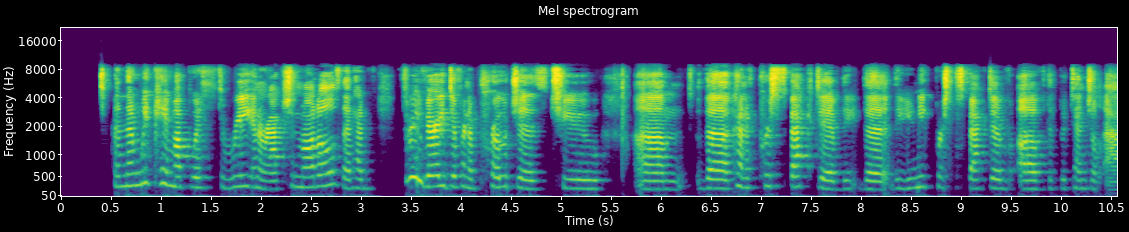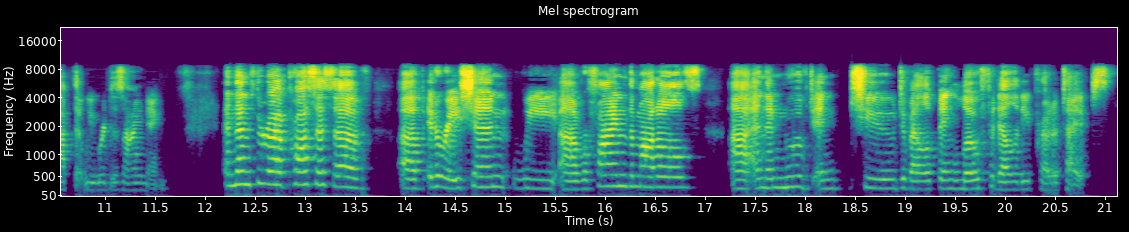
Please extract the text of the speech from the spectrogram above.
And then we came up with three interaction models that had three very different approaches to um, the kind of perspective, the, the, the unique perspective of the potential app that we were designing. And then through a process of, of iteration, we uh, refined the models, uh, and then moved into developing low fidelity prototypes.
